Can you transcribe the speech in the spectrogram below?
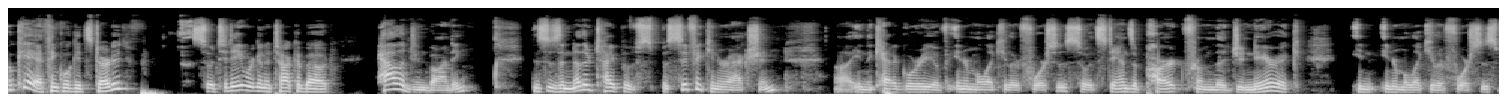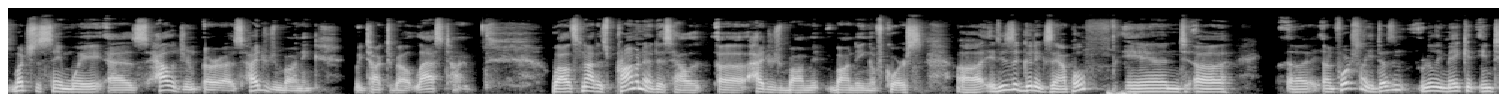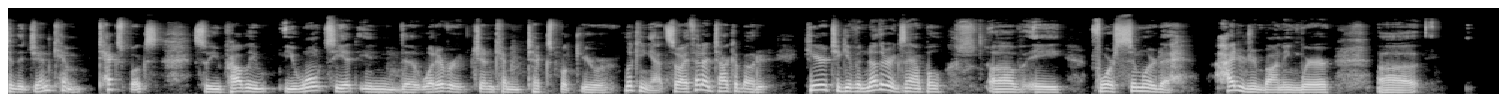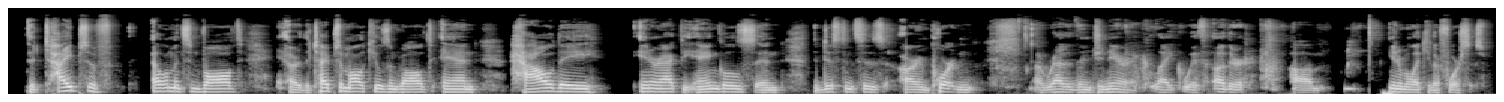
Okay, I think we'll get started. So today we're going to talk about halogen bonding. This is another type of specific interaction uh, in the category of intermolecular forces. So it stands apart from the generic in intermolecular forces, much the same way as halogen or as hydrogen bonding we talked about last time. While it's not as prominent as uh, hydrogen bonding, of course, uh, it is a good example, and uh, uh, unfortunately, it doesn't really make it into the Gen Chem textbooks, so you probably you won't see it in the whatever Gen Chem textbook you're looking at. So I thought I'd talk about it here to give another example of a force similar to hydrogen bonding, where uh, the types of elements involved, or the types of molecules involved, and how they interact, the angles and the distances are important uh, rather than generic, like with other um, intermolecular forces.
